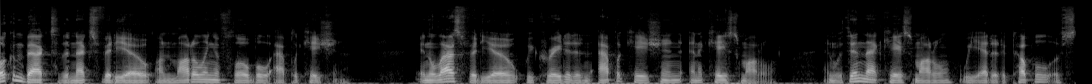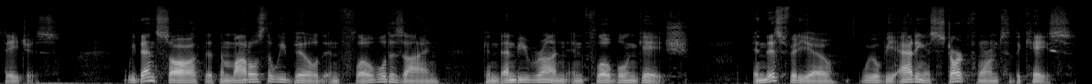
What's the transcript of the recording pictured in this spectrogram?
Welcome back to the next video on modeling a flowable application. In the last video, we created an application and a case model, and within that case model, we added a couple of stages. We then saw that the models that we build in Flowable Design can then be run in Flowable Engage. In this video, we will be adding a start form to the case.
